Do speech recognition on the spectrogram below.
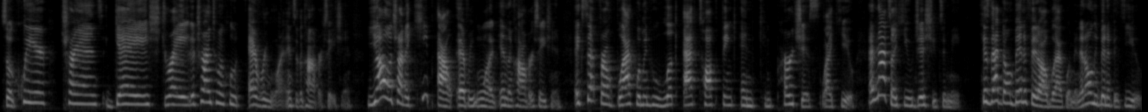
So queer, trans, gay, straight, they're trying to include everyone into the conversation. Y'all are trying to keep out everyone in the conversation, except for black women who look, act, talk, think, and can purchase like you. And that's a huge issue to me because that don't benefit all black women. It only benefits you.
